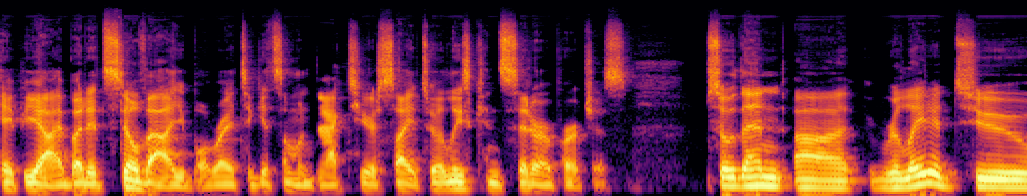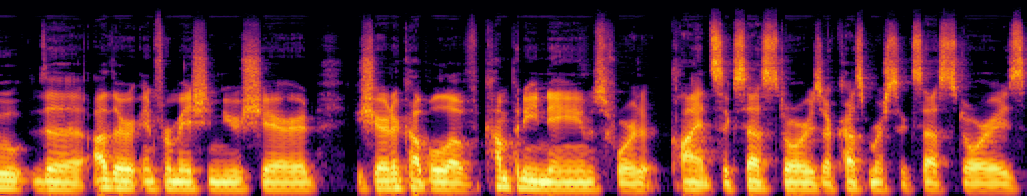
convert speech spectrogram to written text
KPI, but it's still valuable, right? To get someone back to your site to at least consider a purchase. So then, uh, related to the other information you shared, you shared a couple of company names for client success stories or customer success stories.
